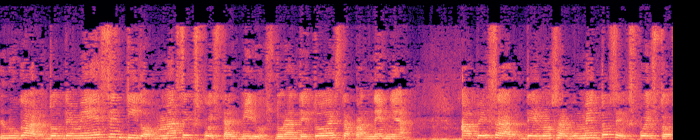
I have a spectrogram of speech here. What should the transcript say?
lugar donde me he sentido más expuesta al virus durante toda esta pandemia, a pesar de los argumentos expuestos,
